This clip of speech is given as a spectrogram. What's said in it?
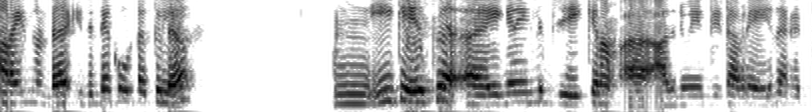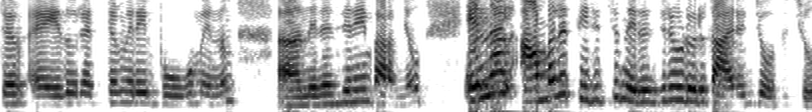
പറയുന്നുണ്ട്. ഇതിന്റെ കൂട്ടത്തിൽ ഈ കേസ് എങ്ങനെയെങ്കിലും ജയിക്കണം. അതിനു വേണ്ടിയിട്ട് അവർ ഏതൊരറ്റം ഏതൊരറ്റം വരെയും പോകുമെന്നും നിരഞ്ജനയും പറഞ്ഞു. എന്നാൽ അമൽ തിരിച്ച് നിരഞ്ജനയോട് ഒരു കാര്യം ചോദിച്ചു.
